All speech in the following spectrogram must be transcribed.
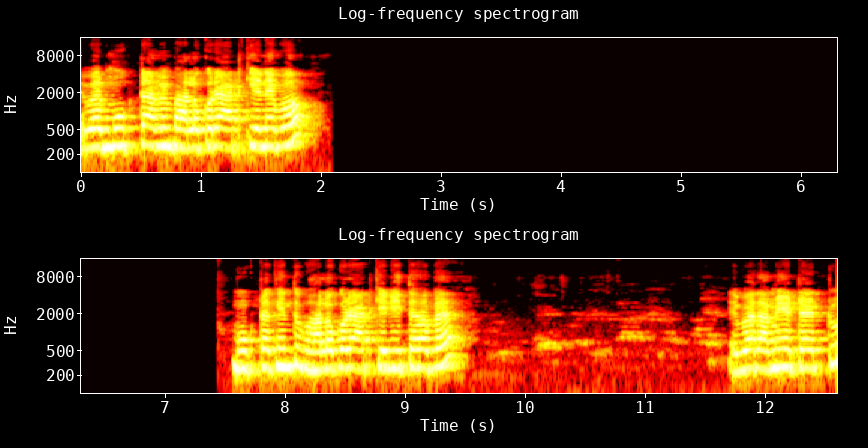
এবার মুখটা আমি ভালো করে আটকিয়ে নেব। মুখটা কিন্তু ভালো করে আটকে নিতে হবে। এবার আমি এটা একটু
